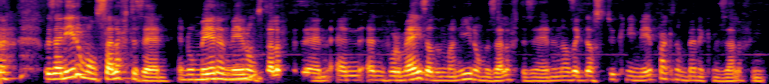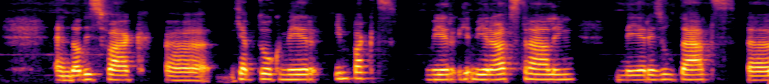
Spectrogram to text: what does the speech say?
we zijn hier om onszelf te zijn en om meer en meer mhm. onszelf te zijn. En, en voor mij is dat een manier om mezelf te zijn. En als ik dat stuk niet meepak, dan ben ik mezelf niet. En dat is vaak, uh, je hebt ook meer impact, meer, meer uitstraling, meer resultaat. Uh,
